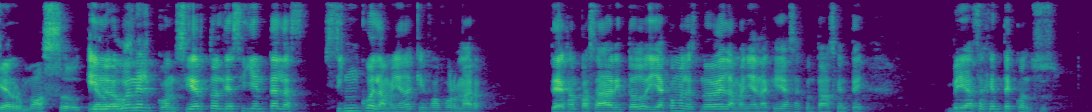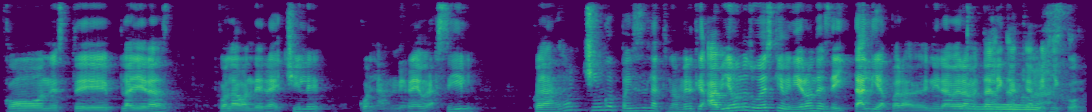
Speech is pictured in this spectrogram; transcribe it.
Qué hermoso. qué Y luego en el concierto al día siguiente a las 5 de la mañana que fue a formar, te dejan pasar y todo. Y ya como a las 9 de la mañana que ya se juntaba más gente, veías a gente con sus, con este, playeras con la bandera de Chile, con la bandera de Brasil, con la bandera de un chingo de países de Latinoamérica. Había unos güeyes que vinieron desde Italia para venir a ver a Metallica aquí a México.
